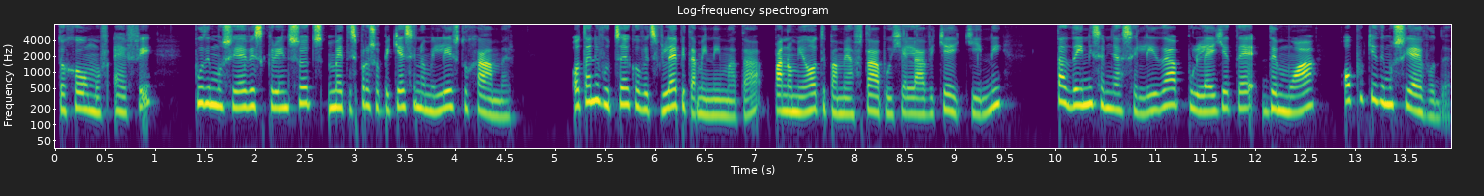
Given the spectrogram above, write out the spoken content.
το Home of Effie, που δημοσιεύει screenshots με τις προσωπικές συνομιλίες του Hammer. Όταν η Βουτσέκοβιτς βλέπει τα μηνύματα, πανομοιότυπα με αυτά που είχε λάβει και εκείνη, τα δίνει σε μια σελίδα που λέγεται The Moi, όπου και δημοσιεύονται.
